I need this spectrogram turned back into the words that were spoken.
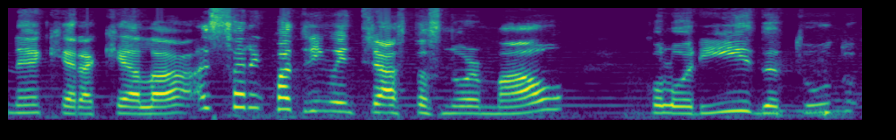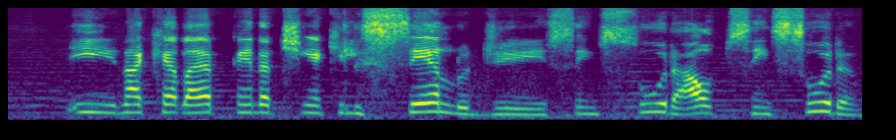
né, que era aquela a história em quadrinho entre aspas normal, colorida, tudo. E naquela época ainda tinha aquele selo de censura, autocensura.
